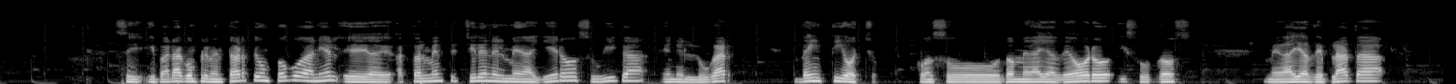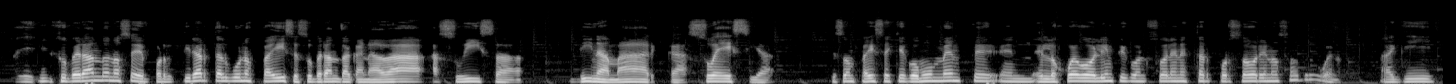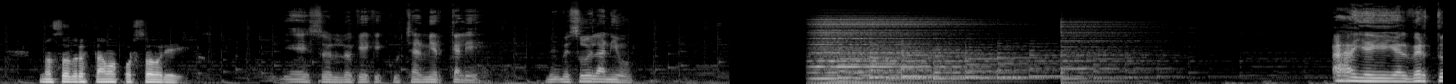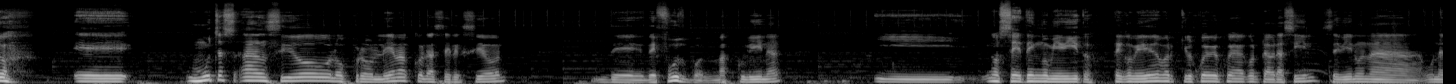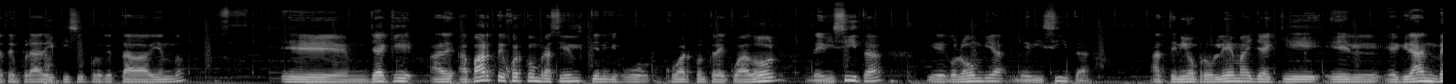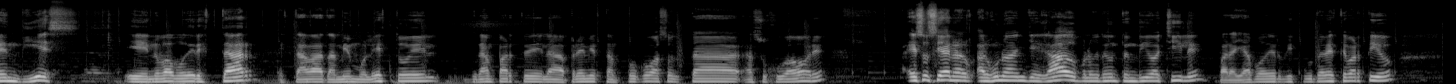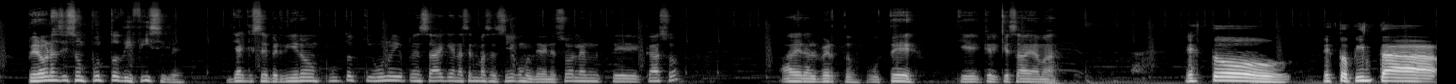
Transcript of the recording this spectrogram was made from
Sí, y para complementarte un poco, Daniel, eh, actualmente Chile en el medallero se ubica en el lugar 28, con sus dos medallas de oro y sus dos medallas de plata, y superando, no sé, por tirarte algunos países, superando a Canadá, a Suiza, Dinamarca, Suecia, que son países que comúnmente en, los Juegos Olímpicos suelen estar por sobre nosotros. Bueno, aquí nosotros estamos por sobre ellos. Eso es lo que hay que escuchar miércoles. Me, sube el ánimo. Ay, ay, ay, Alberto. Eh, muchos han sido los problemas con la selección de, fútbol masculina. Y no sé, tengo miedito. Tengo miedito porque el jueves juega contra Brasil. Se viene una, una temporada difícil por lo que estaba viendo. Eh, ya que aparte de jugar con Brasil, tiene que jugar contra Ecuador de visita y de Colombia de visita. Han tenido problemas ya que el, gran Ben 10 eh, no va a poder estar. Estaba también molesto él. Gran parte de la Premier tampoco va a soltar a sus jugadores. Eso sí, algunos han llegado, por lo que tengo entendido, a Chile para ya poder disputar este partido. Pero aún así son puntos difíciles ya que se perdieron puntos que uno pensaba que iban a ser más sencillos, como el de Venezuela en este caso. A ver, Alberto, usted, que, el que sabe más. Esto, esto pinta,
